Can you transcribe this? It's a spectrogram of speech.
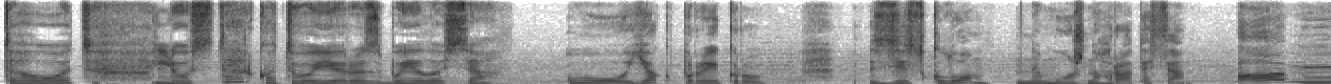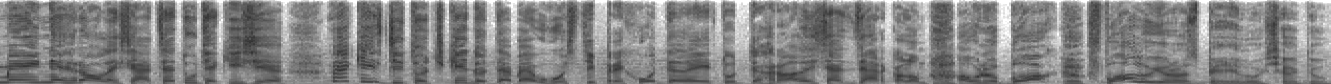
Та от люстерко твоє розбилося. О, як прикро. Зі склом не можна гратися. А ми й не гралися. Це тут якісь, е, якісь діточки до тебе в гості приходили, тут гралися з дзеркалом, а воно бах, впало і розбилося. Ну.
